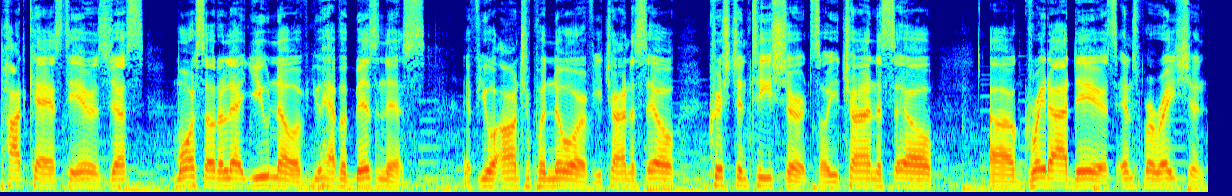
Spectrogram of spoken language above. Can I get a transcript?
podcast here is just more so to let you know if you have a business, if you're an entrepreneur, if you're trying to sell Christian t shirts or you're trying to sell uh, great ideas, inspiration,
